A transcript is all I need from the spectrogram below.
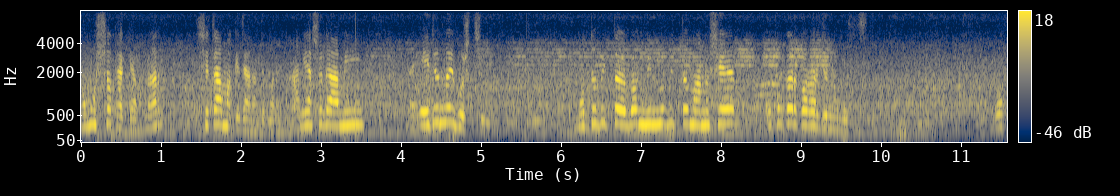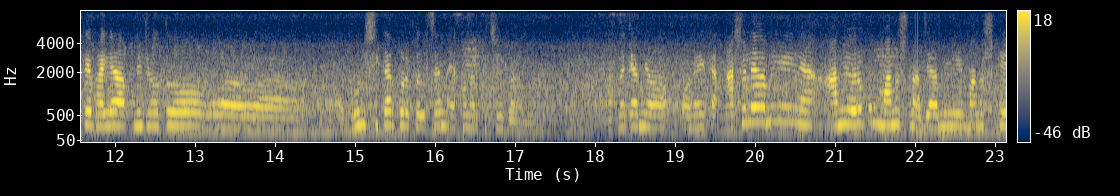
সমস্যা থাকে আপনার, সেটা আমাকে জানাতে পারেন। আমি আসলে আমি এই জন্যই বসছি। মধ্যবিত্ত এবং নিম্নবিত্ত মানুষের উপকার করার জন্য বসছি। ওকে ভাইয়া, আপনি যেহেতু ভুল স্বীকার করে ফেলছেন, এখন আর কিছুই করার নেই। আপনাকে আমি অনেক, আসলে আমি আমি ওরকম মানুষ না যে আমি মানুষকে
